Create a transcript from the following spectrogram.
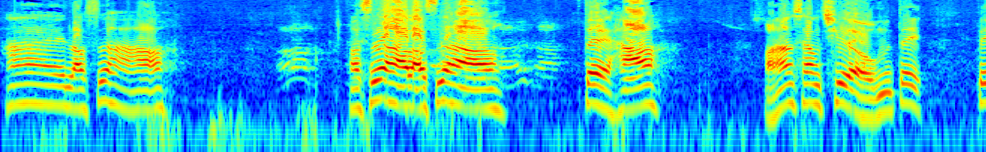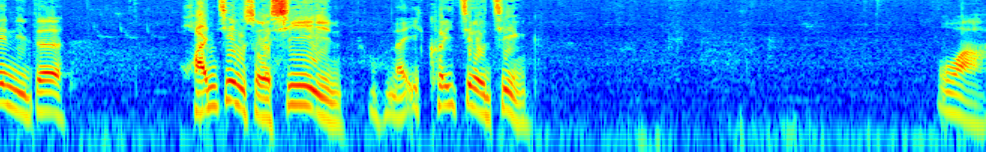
嗨，老师好。老师好，老师好。对，好。马上上去了，我们被被你的环境所吸引，我们来一窥究竟。哇，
